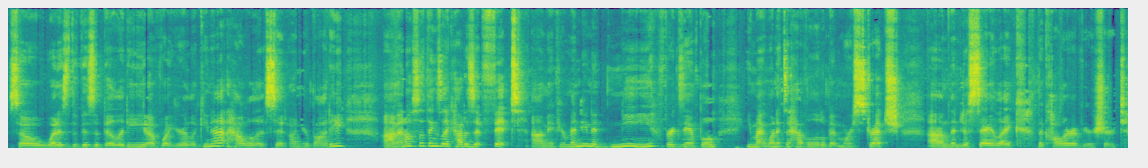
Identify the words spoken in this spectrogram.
So what is the visibility of what you're looking at? How will it sit on your body? Um, and also things like how does it fit? Um, if you're mending a knee, for example, you might want it to have a little bit more stretch um, than just say like the collar of your shirt.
